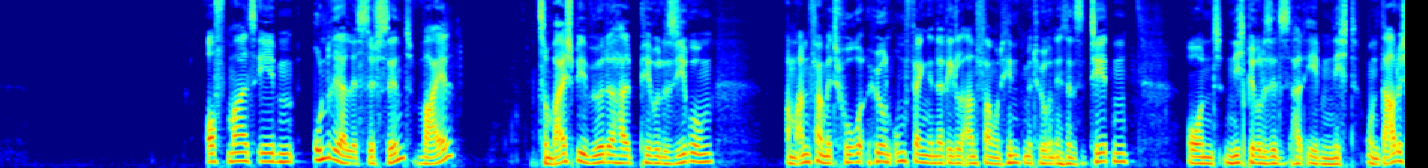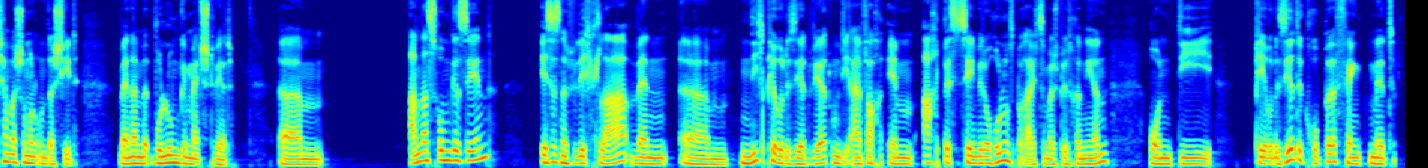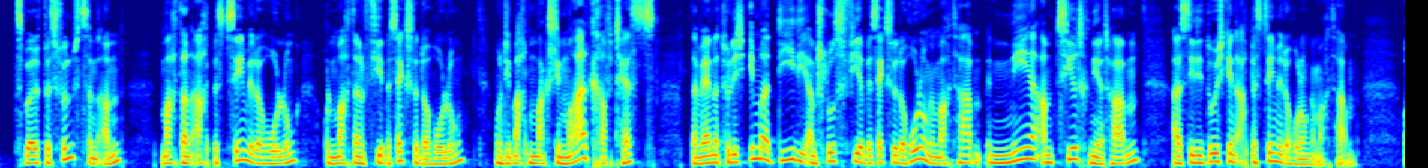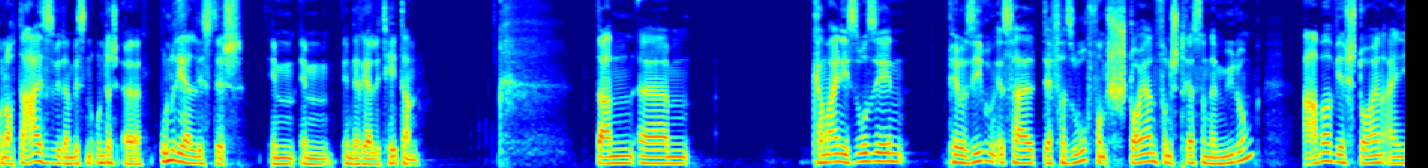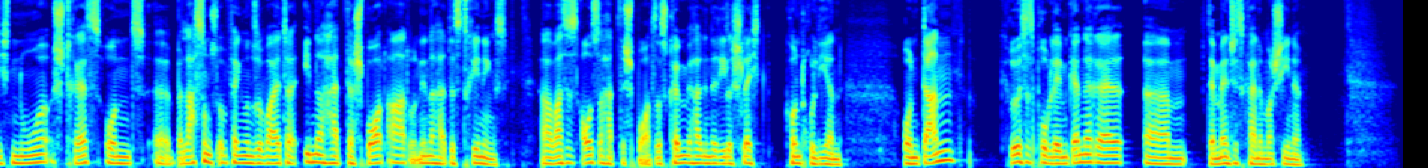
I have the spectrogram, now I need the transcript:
oftmals eben unrealistisch sind, weil zum Beispiel würde halt Periodisierung am Anfang mit höheren Umfängen in der Regel anfangen und hinten mit höheren Intensitäten und nicht periodisiert ist halt eben nicht. Und dadurch haben wir schon mal einen Unterschied, wenn dann mit Volumen gematcht wird. Ähm, andersrum gesehen ist es natürlich klar, wenn ähm, nicht periodisiert wird und die einfach im 8 bis 10 Wiederholungsbereich zum Beispiel trainieren und die periodisierte Gruppe fängt mit 12 bis 15 an, macht dann 8 bis 10 Wiederholungen und macht dann 4 bis 6 Wiederholungen und die machen Maximalkrafttests, dann werden natürlich immer die, die am Schluss 4 bis 6 Wiederholungen gemacht haben, näher am Ziel trainiert haben, als die, die durchgehend 8 bis 10 Wiederholungen gemacht haben. Und auch da ist es wieder ein bisschen äh, unrealistisch im, im, in der Realität dann. Dann ähm, kann man eigentlich so sehen, Periodisierung ist halt der Versuch vom Steuern von Stress und Ermüdung aber wir steuern eigentlich nur Stress und äh, Belastungsumfänge und so weiter innerhalb der Sportart und innerhalb des Trainings. aber was ist außerhalb des Sports? Das können wir halt in der Regel schlecht kontrollieren. Und dann, größtes Problem generell, ähm, der Mensch ist keine Maschine.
